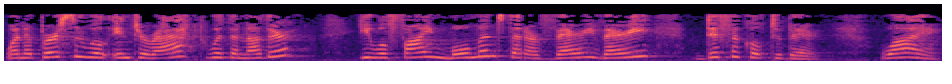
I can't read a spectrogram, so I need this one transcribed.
when a person will interact with another, he will find moments that are very, very difficult to bear. Why?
